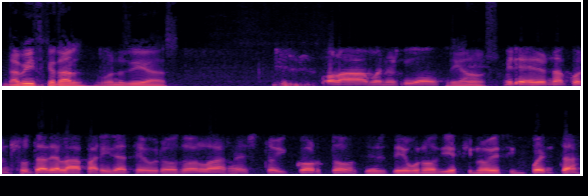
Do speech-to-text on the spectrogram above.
David, ¿qué tal? Buenos días. Hola, buenos días. Díganos. Mire, era una consulta de la paridad euro-dólar. Estoy corto desde 1.1950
